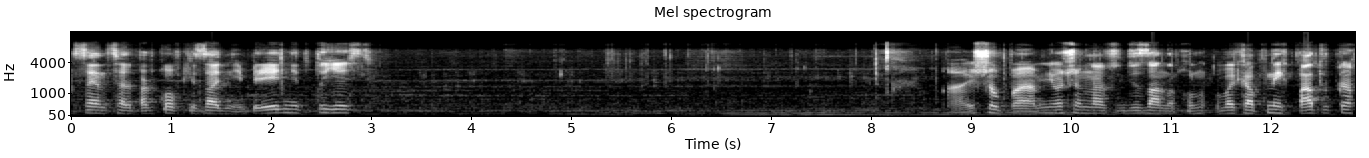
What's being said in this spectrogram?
сенсор парковки задней и передней тут есть. Еще по мне очень нравится дизайн выхлопных патрубков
